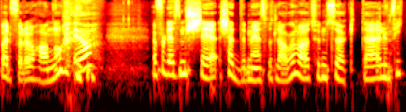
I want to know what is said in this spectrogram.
Bare for å ha noe. Ja. Ja, for det som skje, skjedde med Svetlana, var at hun søkte, eller hun fikk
